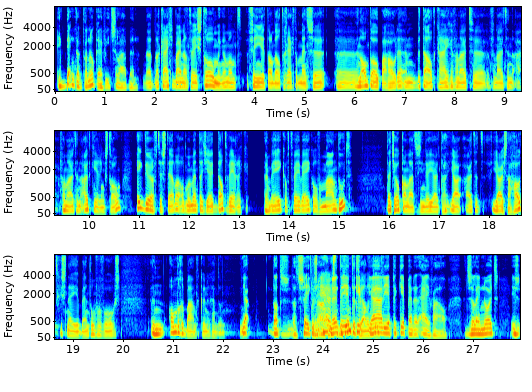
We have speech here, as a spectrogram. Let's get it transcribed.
Ik denk dat ik dan ook even iets te laat ben. Dan, dan krijg je bijna twee stromingen. Want vind je het dan wel terecht dat mensen uh, hun hand open houden en betaald krijgen vanuit, uh, vanuit, een, vanuit een uitkeringsstroom? Ik durf te stellen, op het moment dat jij dat werk een week of twee weken of een maand doet, dat je ook kan laten zien dat je uit het juiste hout gesneden bent om vervolgens een andere baan te kunnen gaan doen. Ja, dat is, dat is zeker dus een argument. Begint het kip, wel ja, die hebt de kip en het ei verhaal. Het is alleen nooit. Is,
